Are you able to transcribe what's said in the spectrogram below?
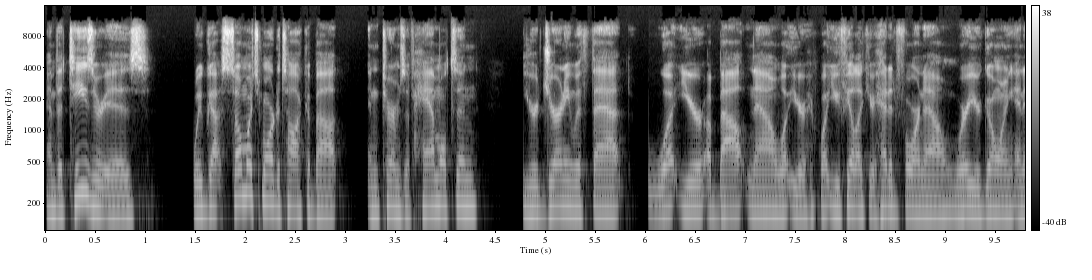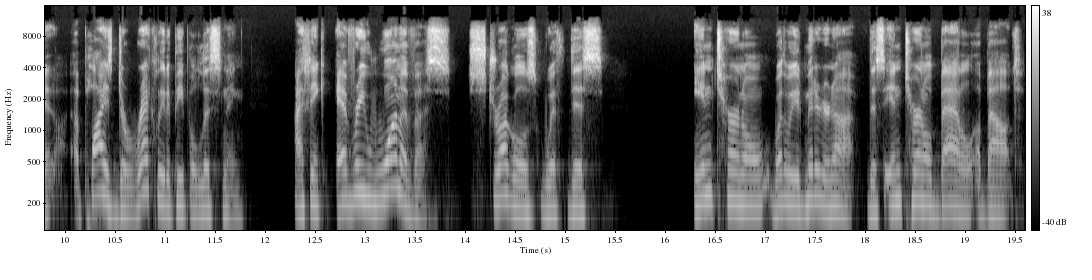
And the teaser is we've got so much more to talk about in terms of Hamilton, your journey with that, what you're about now, what you're what you feel like you're headed for now, where you're going, and it applies directly to people listening I think every one of us struggles with this internal, whether we admit it or not, this internal battle about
